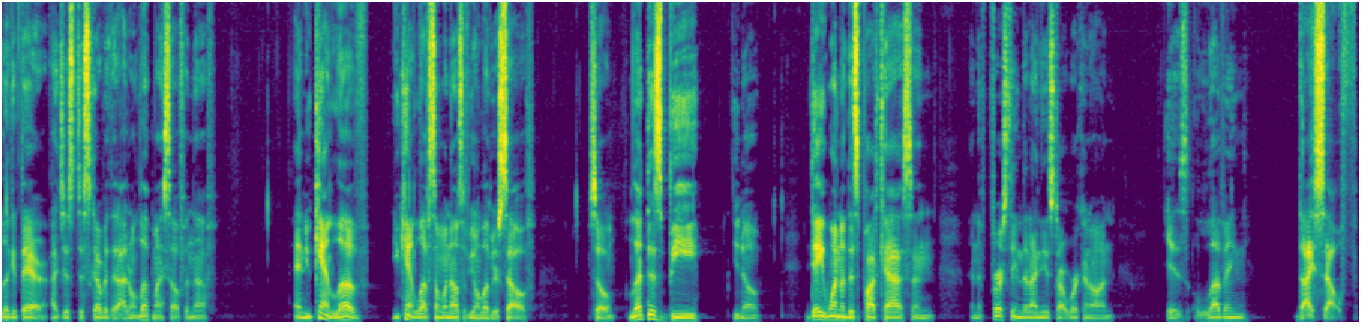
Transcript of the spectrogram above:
look at there. I just discovered that I don't love myself enough. And you can't love you can't love someone else if you don't love yourself. So let this be, you know, day one of this podcast, and and the first thing that I need to start working on is loving thyself.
